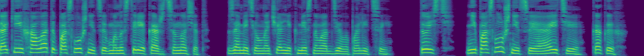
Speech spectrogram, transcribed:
«Такие халаты послушницы в монастыре, кажется, носят», заметил начальник местного отдела полиции. «То есть не послушницы, а эти, как их,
